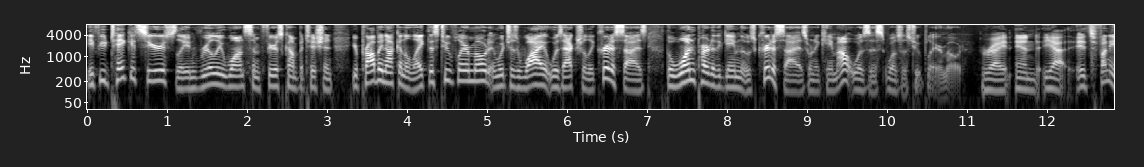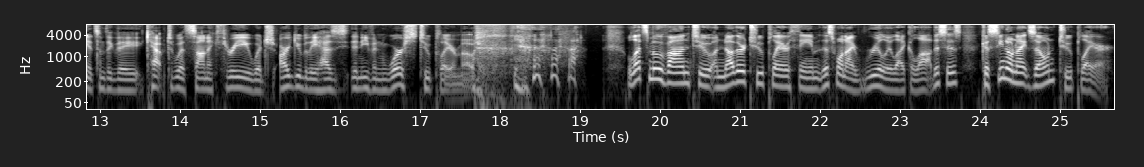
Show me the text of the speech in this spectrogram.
If you take it seriously and really want some fierce competition, you're probably not going to like this two player mode, and which is why it was actually criticized. The one part of the game that was criticized when it came out was this was this two player mode. Right. And yeah, it's funny. It's something they kept with Sonic 3, which arguably has an even worse two player mode. Well, let's move on to another two player theme. This one I really like a lot. This is Casino Night Zone two player.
